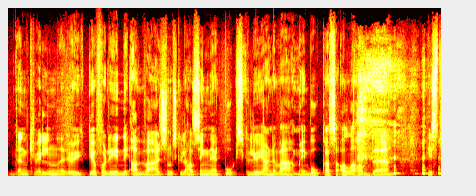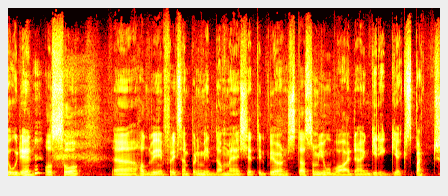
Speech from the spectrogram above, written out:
Den kvelden røyk jo, fordi de, hver som skulle ha signert bok, skulle jo gjerne være med i boka, så alle hadde historier. Og så eh, hadde vi f.eks. middag med Kjetil Bjørnstad, som jo var eh, Grieg-ekspert.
